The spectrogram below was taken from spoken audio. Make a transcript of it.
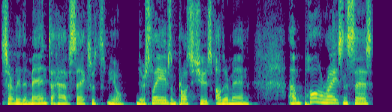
certainly the men to have sex with you know their slaves and prostitutes, other men. And Paul writes and says,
